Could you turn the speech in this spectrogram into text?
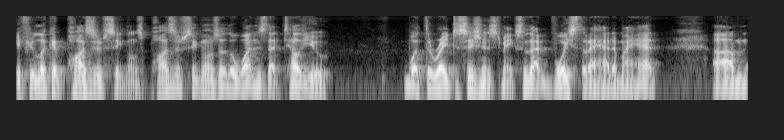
if you look at positive signals, positive signals are the ones that tell you what the right decision is to make. So that voice that I had in my head. Um,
